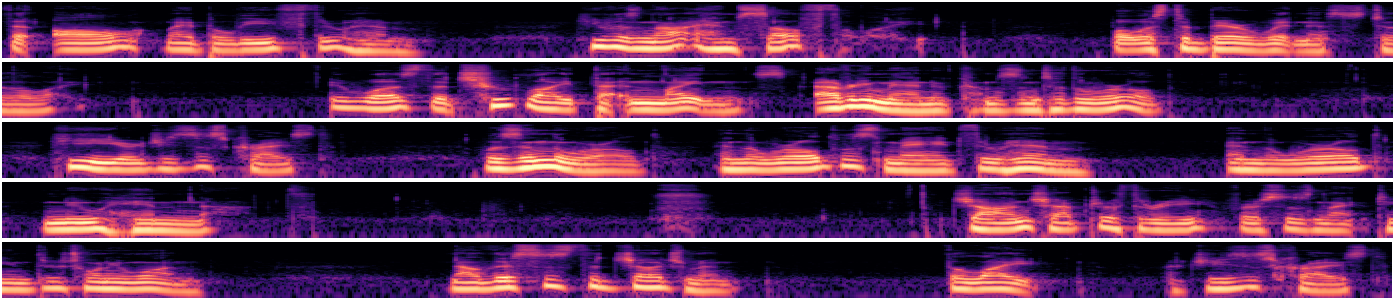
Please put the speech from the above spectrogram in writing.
that all might believe through him. He was not himself the light, but was to bear witness to the light. It was the true light that enlightens every man who comes into the world. He, or Jesus Christ, was in the world, and the world was made through him, and the world knew him not. John chapter 3, verses 19 through 21. Now this is the judgment. The light, or Jesus Christ,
